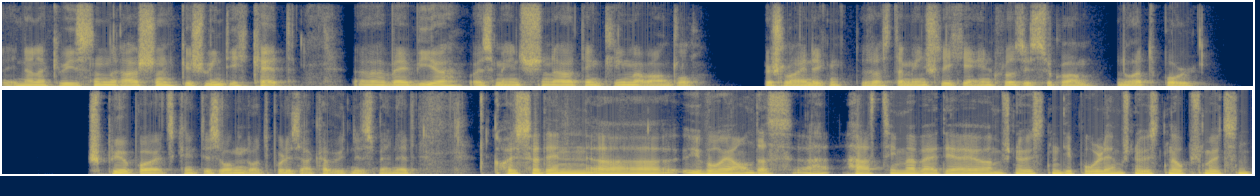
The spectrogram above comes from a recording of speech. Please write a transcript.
in einer gewissen raschen Geschwindigkeit, äh, weil wir als Menschen den Klimawandel beschleunigen. Das heißt, der menschliche Einfluss ist sogar am Nordpol spürbar. Jetzt könnte ich sagen, Nordpol ist auch kein Wildnis mehr nicht. Größer denn äh, überall anders? Heißt immer, weil der ja am schnellsten, die Pole am schnellsten abschmelzen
